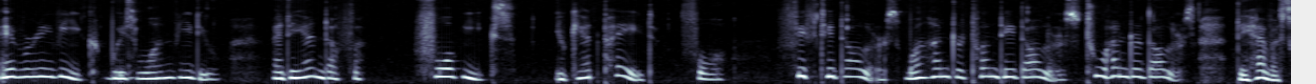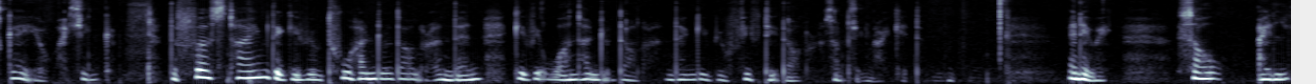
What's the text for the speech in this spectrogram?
every week with one video. At the end of four weeks, you get paid for $50, $120, $200. They have a scale, I think. The first time they give you $200 and then give you $100 and then give you $50, something like it. Anyway, so I,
